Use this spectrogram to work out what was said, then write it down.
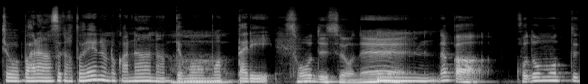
ちょバランスが取れるのかななんても思ったり。そうですよね。うんなんか、子供って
